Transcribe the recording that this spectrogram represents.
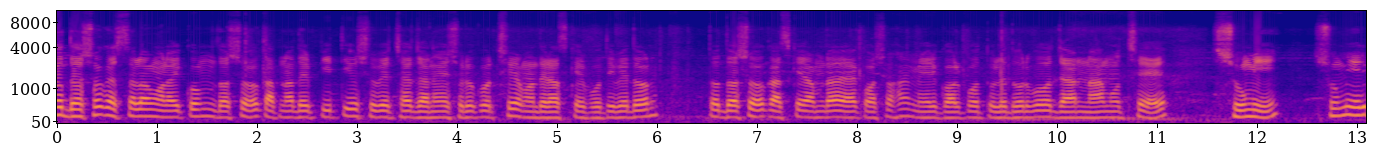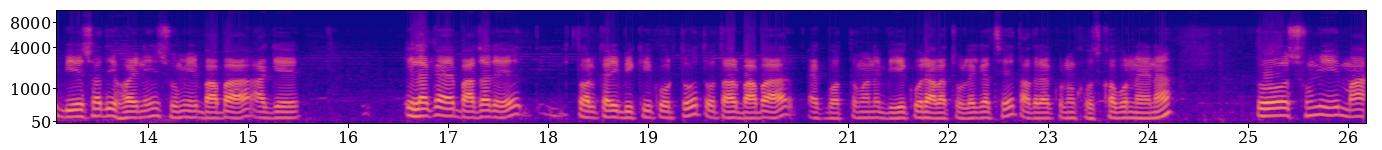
দর্শক, আসসালামু আলাইকুম। দর্শক, আপনাদের প্রীতি ও শুভেচ্ছা জানিয়ে শুরু করছি আমাদের আজকের প্রতিবেদন। তো দর্শক, আজকে আমরা এক অসহায় মেয়ের গল্প তুলে ধরব, যার নাম হচ্ছে সুমি। সুমির বিয়ে শাদী হয়নি। সুমির বাবা আগে এলাকায় বাজারে তরকারি বিক্রি করতো। তো তার বাবা এক বর্তমানে বিয়ে করে আলা চলে গেছে। তাদের আর কোনো খোঁজ খবর নেয় না। তো সুমি মা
